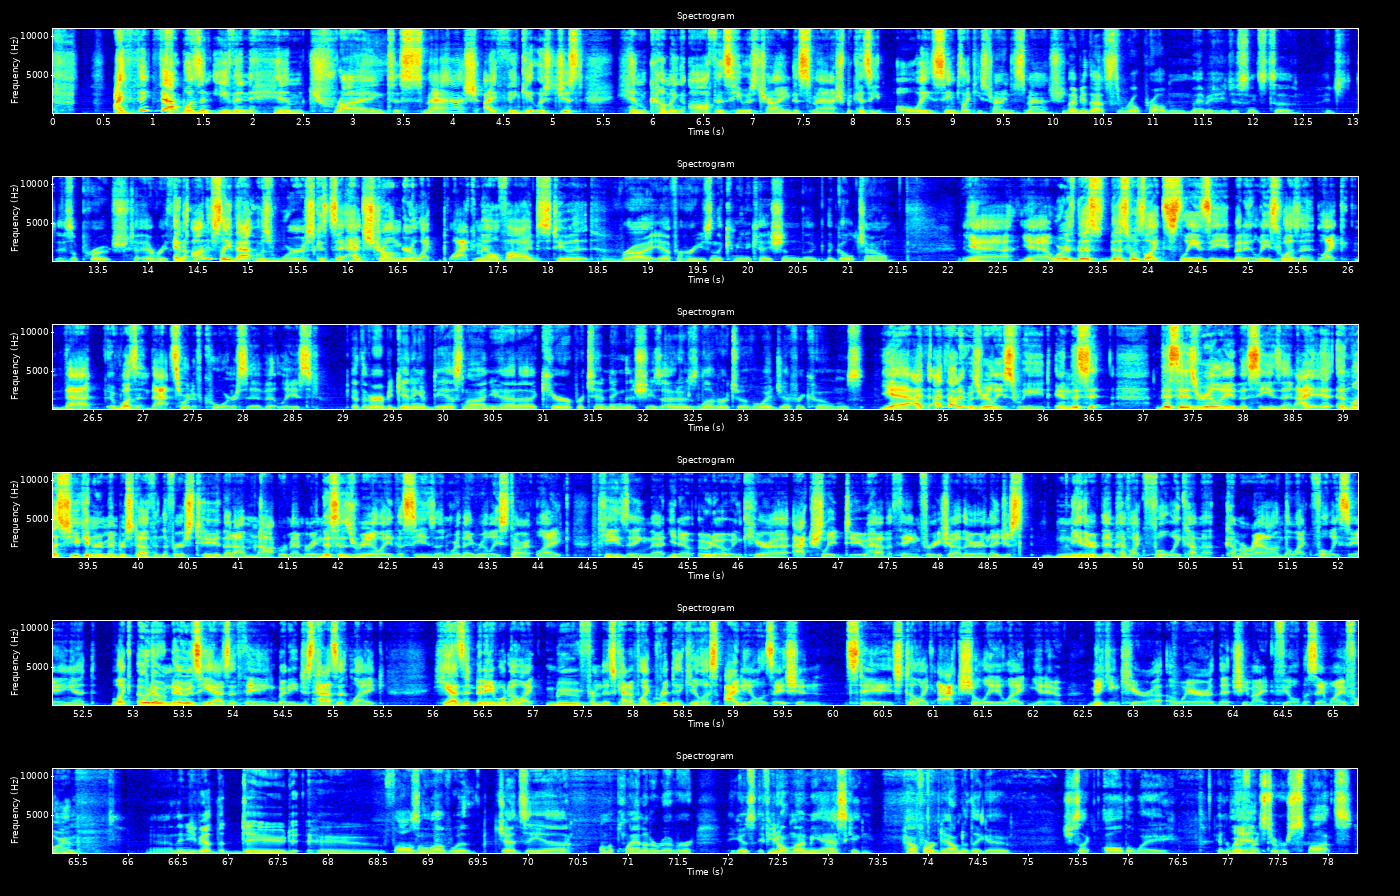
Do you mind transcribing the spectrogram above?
I think that wasn't even him trying to smash. I think it was just him coming off as he was trying to smash because he always seems like he's trying to smash. Maybe that's the real problem. Maybe he just needs to his approach to everything. And honestly, that was worse because it had stronger like blackmail vibes to it. right, yeah, for her using the communication, the the gold channel. Yeah, yeah. Whereas this this was like sleazy, but at least wasn't like that. It wasn't that sort of coercive, at least. At the very beginning of DS9, you had uh, Kira pretending that she's Odo's lover to avoid Jeffrey Combs. Yeah, I, I thought it was really sweet, and this this is really the season. I unless you can remember stuff in the first two that I'm not remembering. This is really the season where they really start like teasing that you know Odo and Kira actually do have a thing for each other, and they just neither of them have like fully come a, come around to like fully seeing it. Like Odo knows he has a thing, but he just hasn't like he hasn't been able to like move from this kind of like ridiculous idealization stage to like actually like you know making Kira aware that she might feel the same way for him. Yeah, and then you've got the dude who falls in love with Jadzia on the planet or whatever. He goes, "If you don't mind me asking, how far down do they go?" She's like, "All the way," in Yeah. reference to her spots.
